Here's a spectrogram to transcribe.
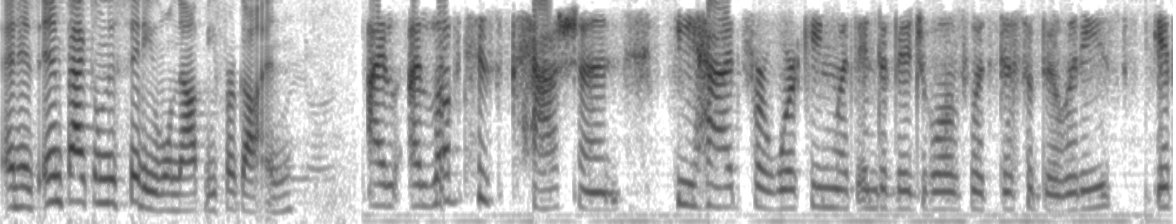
and his impact on the city will not be forgotten. I, I loved his passion he had for working with individuals with disabilities. If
